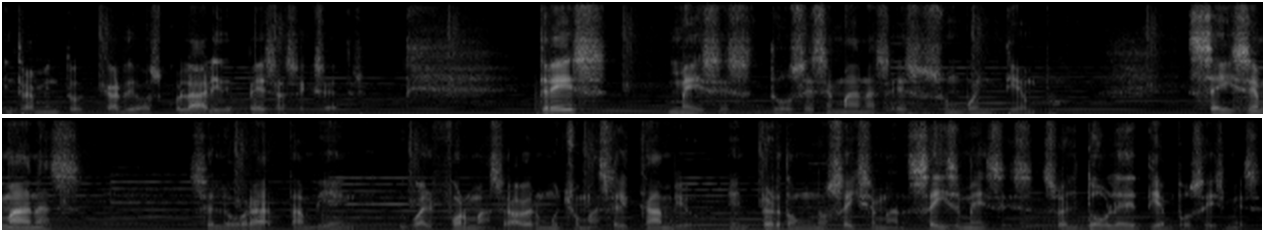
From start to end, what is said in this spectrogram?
entrenamiento cardiovascular y de pesas, etc. Tres meses, 12 semanas, eso es un buen tiempo. Seis semanas, se logra también igual forma, se va a ver mucho más el cambio en, perdón, no seis semanas, seis meses, eso es el doble de tiempo, seis meses.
